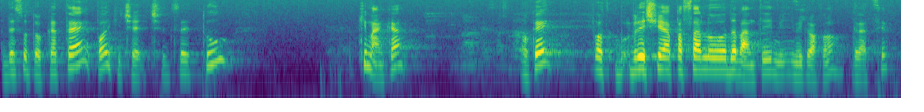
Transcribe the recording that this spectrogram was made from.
Adesso tocca a te, poi chi c'è? C'è- tu? Chi manca? Ok? Riesci a passarlo davanti il microfono? Grazie.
